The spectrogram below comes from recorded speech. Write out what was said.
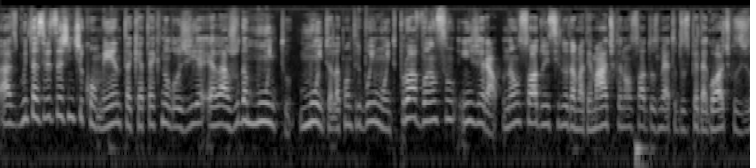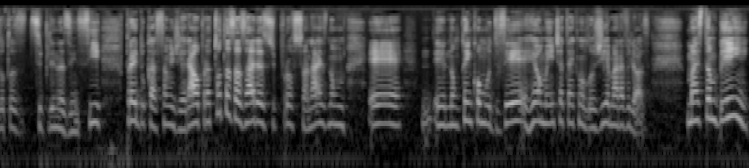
as, muitas vezes a gente comenta que a tecnologia ela ajuda muito, muito, ela contribui muito para o avanço em geral, não só do ensino da matemática, não só dos métodos pedagógicos de outras disciplinas em si, para a educação em geral, para todas as áreas de profissionais, não, é, é, não tem como dizer, realmente a tecnologia é maravilhosa. Mas também,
